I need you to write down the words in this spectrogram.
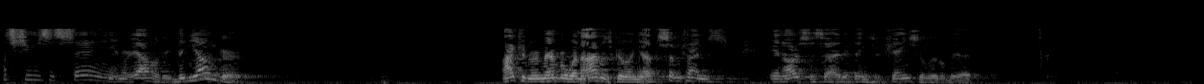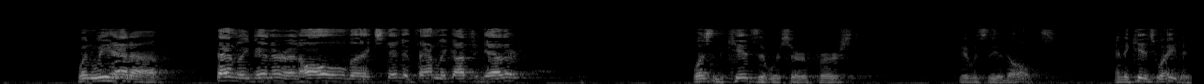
What's Jesus saying in reality? The younger. I can remember when I was growing up, sometimes in our society things have changed a little bit. When we had a family dinner and all the extended family got together, it wasn't the kids that were served first, it was the adults. And the kids waited.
